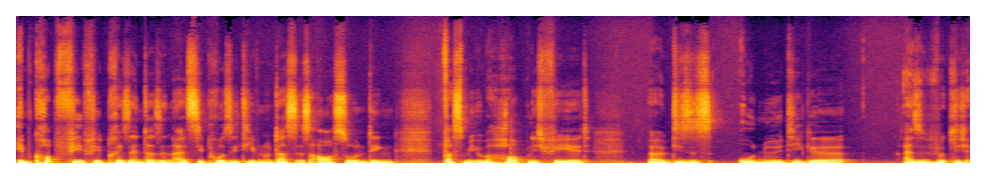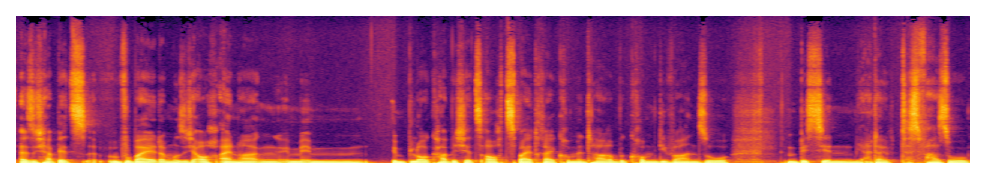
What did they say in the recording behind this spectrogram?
im Kopf viel, viel präsenter sind als die positiven. Und das ist auch so ein Ding, was mir überhaupt nicht fehlt. Äh, dieses unnötige, also wirklich, also ich habe jetzt, wobei, da muss ich auch einhaken, im, im, im Blog habe ich jetzt auch zwei, drei Kommentare bekommen, die waren so ein bisschen, ja, das war so,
